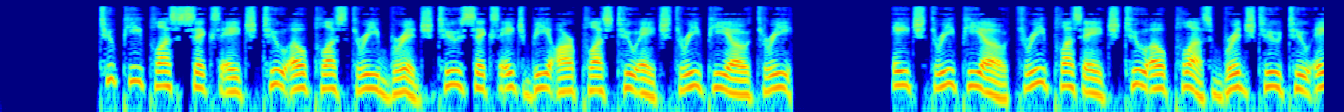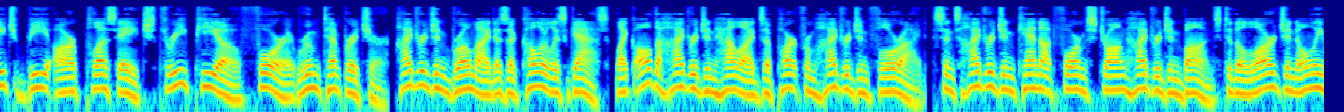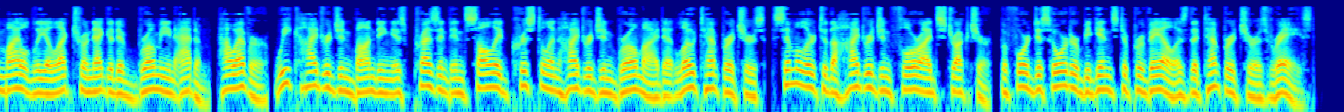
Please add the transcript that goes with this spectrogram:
2p plus 6h2o plus 3 bridge 26hbr plus 2h3po3 H3PO 3 plus H2O plus bridge 2 to HBr plus H3PO 4 at room temperature. Hydrogen bromide is a colorless gas, like all the hydrogen halides apart from hydrogen fluoride, since hydrogen cannot form strong hydrogen bonds to the large and only mildly electronegative bromine atom. However, weak hydrogen bonding is present in solid crystalline hydrogen bromide at low temperatures, similar to the hydrogen fluoride structure, before disorder begins to prevail as the temperature temperature is raised.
